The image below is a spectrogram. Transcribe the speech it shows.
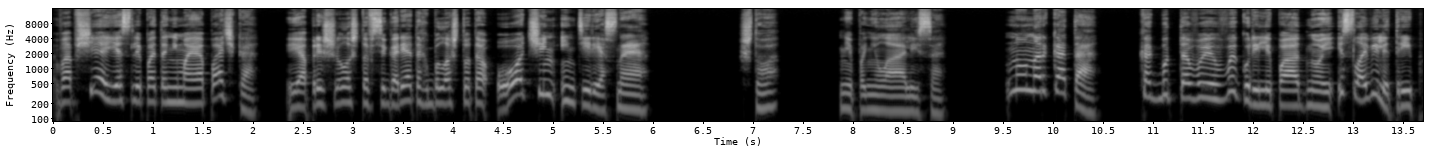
«Вообще, если бы это не моя пачка, я пришила, что в сигаретах было что-то очень интересное». «Что?» — не поняла Алиса. «Ну, наркота. Как будто вы выкурили по одной и словили трип».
